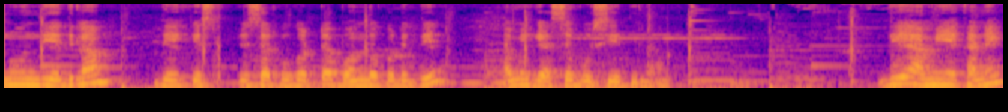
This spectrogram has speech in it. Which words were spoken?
নুন দিয়ে দিলাম, দিয়ে প্রেসার কুকারটা বন্ধ করে দিয়ে আমি গ্যাসে বসিয়ে দিলাম। দিয়ে আমি এখানে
